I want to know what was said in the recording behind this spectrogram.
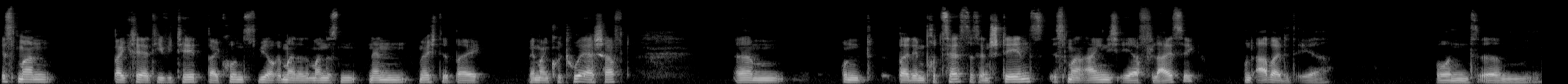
ist man bei Kreativität, bei Kunst, wie auch immer man es nennen möchte, bei, wenn man Kultur erschafft. Ähm, und bei dem Prozess des Entstehens ist man eigentlich eher fleißig und arbeitet eher. Und ähm,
